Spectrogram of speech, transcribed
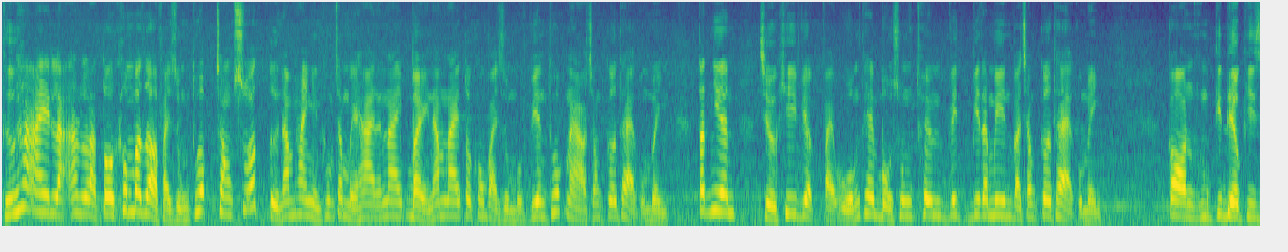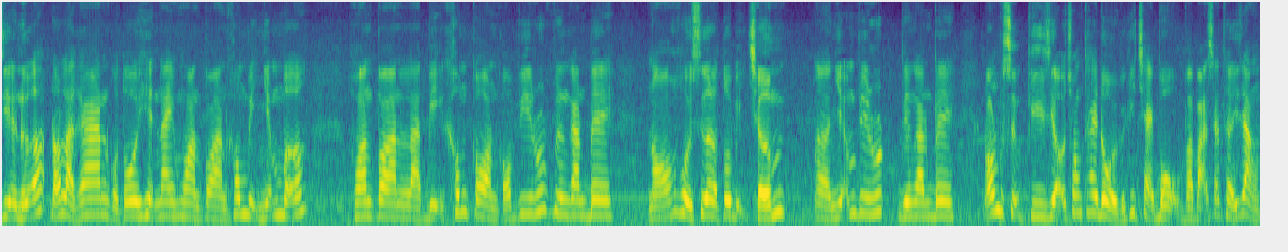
Thứ hai là là tôi không bao giờ phải dùng thuốc trong suốt từ năm 2012 đến nay. 7 năm nay tôi không phải dùng một viên thuốc nào trong cơ thể của mình. Tất nhiên, trừ khi việc phải uống thêm bổ sung thêm vitamin vào trong cơ thể của mình. Còn một cái điều kỳ diệu nữa, đó là gan của tôi hiện nay hoàn toàn không bị nhiễm mỡ. Hoàn toàn là bị không còn có virus viêm gan B. Nó hồi xưa là tôi bị chớm uh, nhiễm virus viêm gan B. Đó là một sự kỳ diệu trong thay đổi với khi chạy bộ và bạn sẽ thấy rằng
